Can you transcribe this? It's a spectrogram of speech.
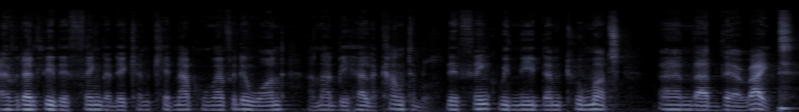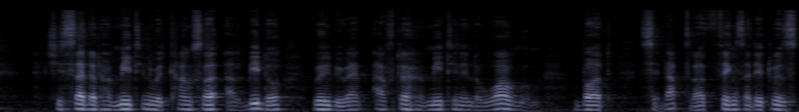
Evidently, they think that they can kidnap whomever they want and not be held accountable. They think we need them too much and that they're right. She said that her meeting with Councillor Albedo will be right after her meeting in the war room, but Sedeptra thinks that it was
